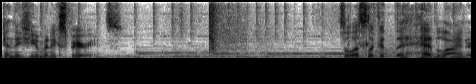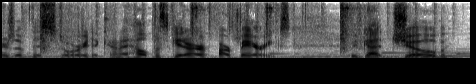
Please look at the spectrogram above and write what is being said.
and the human experience. So let's look at the headliners of this story to kind of help us get our, our bearings. We've got Job,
